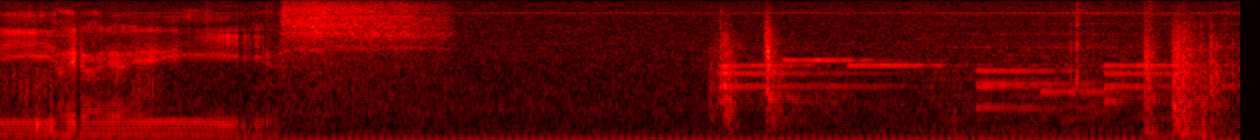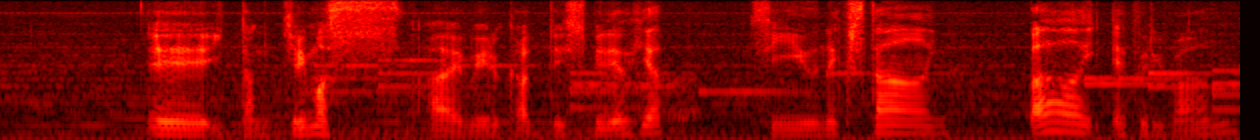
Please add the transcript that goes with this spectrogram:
いい入れ入れ入れよしえー、一旦切ります I will cut this video here see you next time bye everyone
